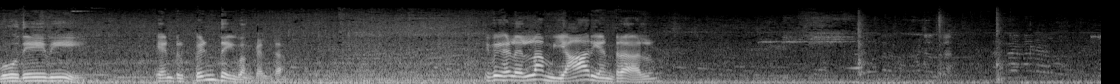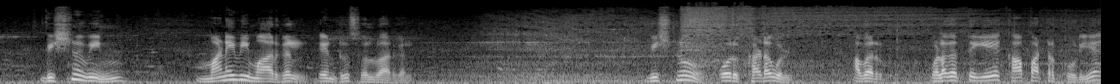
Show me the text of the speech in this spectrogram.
பூதேவி என்று பெண் தெய்வங்கள் தான். இவைகளெல்லாம் யார் என்றால் விஷ்ணுவின் மனைவிமார்கள் என்று சொல்வார்கள். விஷ்ணு ஒரு கடவுள். அவர் உலகத்தையே காப்பாற்றக்கூடிய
